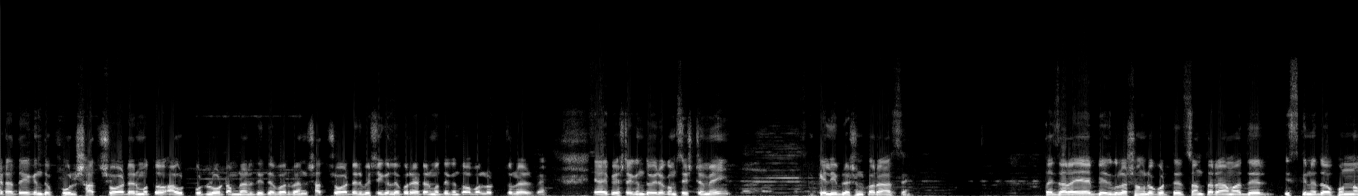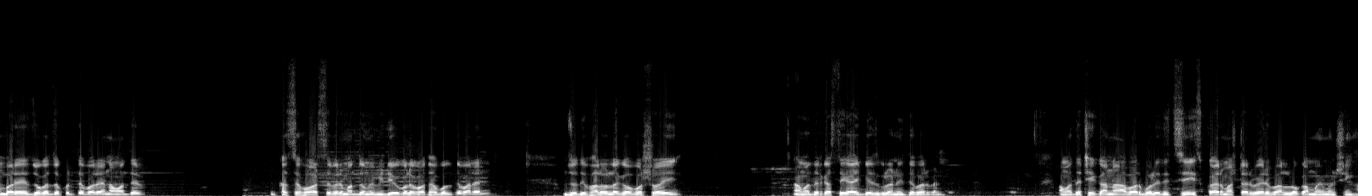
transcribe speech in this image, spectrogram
এটা থেকে কিন্তু ফুল সাতশো ওয়াটের মতো আউটপুট লোড আপনারা দিতে পারবেন। সাতশো ওয়াটের বেশি গেলে পরে এটার মধ্যে কিন্তু ওভারলোড চলে আসবে। এই আইপিএসটা কিন্তু এরকম সিস্টেমেই ক্যালিব্রেশন করা আছে। তাই যারা এই আইপিএসগুলো সংগ্রহ করতে চান, তারা আমাদের স্ক্রিনে দেওয়া ফোন নম্বরে যোগাযোগ করতে পারেন। আমাদের কাছে হোয়াটসঅ্যাপের মাধ্যমে ভিডিও কলে কথা বলতে পারেন। যদি ভালো লাগে অবশ্যই আমাদের কাছ থেকে আইপিএসগুলো নিতে পারবেন। আমাদের ঠিকানা আবার বলে দিচ্ছি স্কোয়ার মাস্টার বের বাল্যকা ময়মনসিংহ।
